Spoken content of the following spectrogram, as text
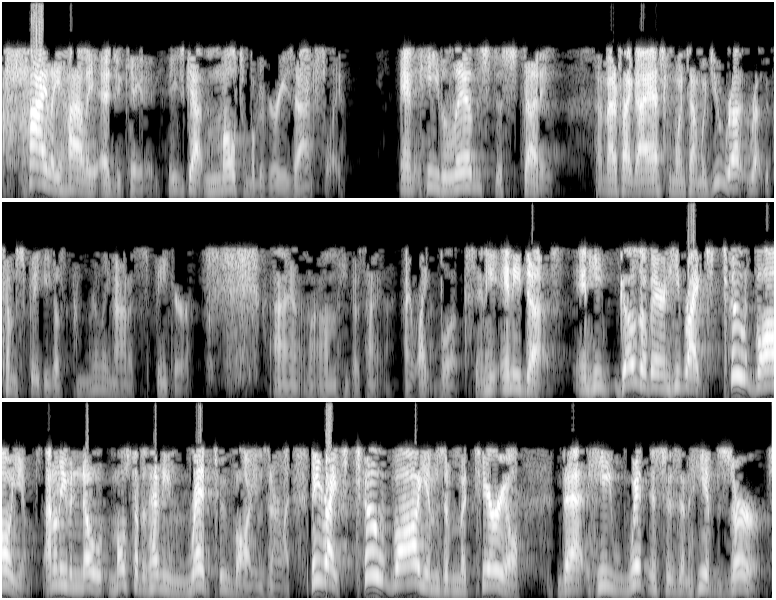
highly, highly educated. He's got multiple degrees actually, and he lives to study. As a matter of fact, I asked him one time, "Would you come speak?" He goes, "I'm really not a speaker." I, um, he goes, I, I write books. And he, and he does. And he goes over there and he writes two volumes. I don't even know, most of us haven't even read two volumes in our life. But he writes two volumes of material that he witnesses and he observes.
